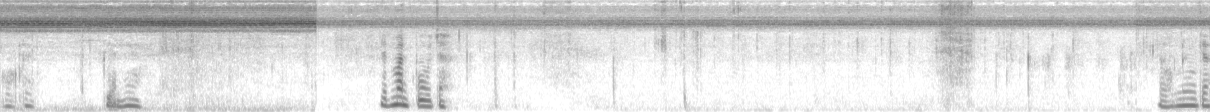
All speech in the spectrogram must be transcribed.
โอเคเปลี่ยนให้เด็ด มันปูจ้ะดอกหนึงจ้ะ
